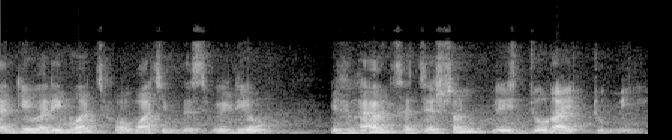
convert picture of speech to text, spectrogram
Thank you very much for watching this video. If you have a suggestion, please do write to me.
